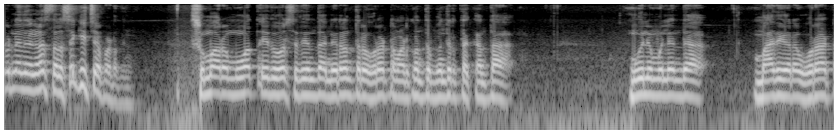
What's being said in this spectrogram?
ಅಭಿನಂದನೆಗಳನ್ನು ಸಲ್ಲಿಸಕ್ಕೆ ಇಚ್ಛೆ ಪಡ್ತೀನಿ. ಸುಮಾರು ಮೂವತ್ತೈದು ವರ್ಷದಿಂದ ನಿರಂತರ ಹೋರಾಟ ಮಾಡ್ಕೊತ ಬಂದಿರತಕ್ಕಂಥ ಮೂಲೆ ಮೂಲೆಯಿಂದ ಮಾದಿಗರ ಹೋರಾಟ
